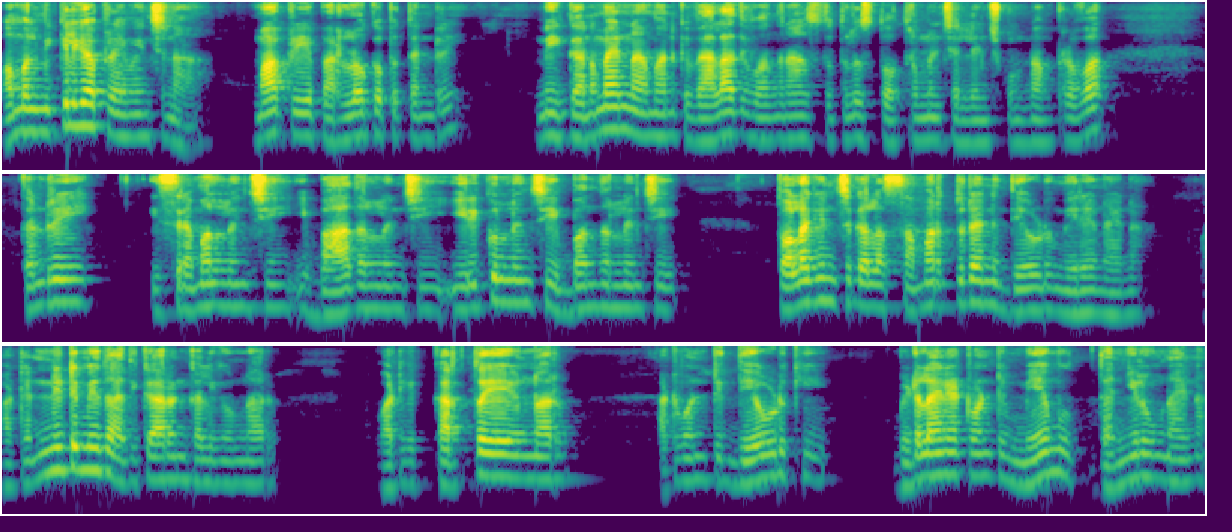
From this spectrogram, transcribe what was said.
మమ్మల్ని మిక్కిలిగా ప్రేమించిన మా ప్రియ పరలోకపు తండ్రి మీ ఘనమైన నామానికి వేలాది వందనాలు స్థుతులు స్తోత్రములు చెల్లించుకుంటున్నాం ప్రభా. తండ్రి ఈ శ్రమల నుంచి ఈ బాధల నుంచి ఇరుకుల నుంచి ఇబ్బందుల నుంచి తొలగించగల సమర్థుడైన దేవుడు మీరే నాయన. వాటన్నిటి మీద అధికారం కలిగి ఉన్నారు. వాటికి కర్త అయి ఉన్నారు. అటువంటి దేవుడికి బిడలైనటువంటి మేము ధన్యులు నాయన.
